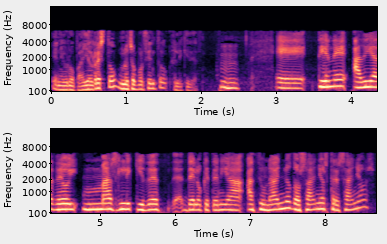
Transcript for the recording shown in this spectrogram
en Europa. Y el resto, un 8% en liquidez. Eh, ¿Tiene a día de hoy más liquidez de lo que tenía hace un año, dos años, tres años?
